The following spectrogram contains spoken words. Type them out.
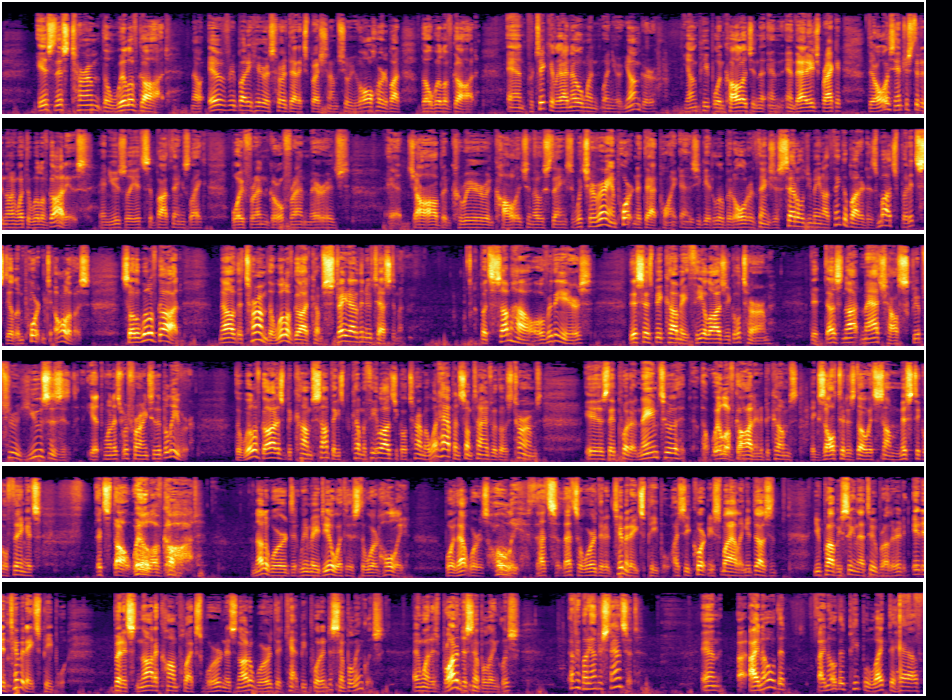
is this term, the will of God. Now, everybody here has heard that expression. I'm sure you've all heard about the will of God. And particularly, I know when, when you're younger, young people in college and, and, and that age bracket, they're always interested in knowing what the will of God is. And usually it's about things like boyfriend, girlfriend, marriage, and job and career and college and those things, which are very important at that point. And as you get a little bit older and things are settled, you may not think about it as much, but it's still important to all of us. So, the will of God. Now, the term the will of God comes straight out of the New Testament. But somehow, over the years, this has become a theological term that does not match how Scripture uses it when it's referring to the believer. The will of God has become something, it's become a theological term. And what happens sometimes with those terms is they put a name to it, the will of God, and it becomes exalted as though it's some mystical thing. It's, it's the will of God. Another word that we may deal with is the word holy. Boy, that word is holy. That's, that's a word that intimidates people. I see Courtney smiling. It does. You've probably seen that too, brother. It, it intimidates people. But it's not a complex word, and it's not a word that can't be put into simple English. And when it's brought into simple English, everybody understands it. And I know that I know that people like to have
